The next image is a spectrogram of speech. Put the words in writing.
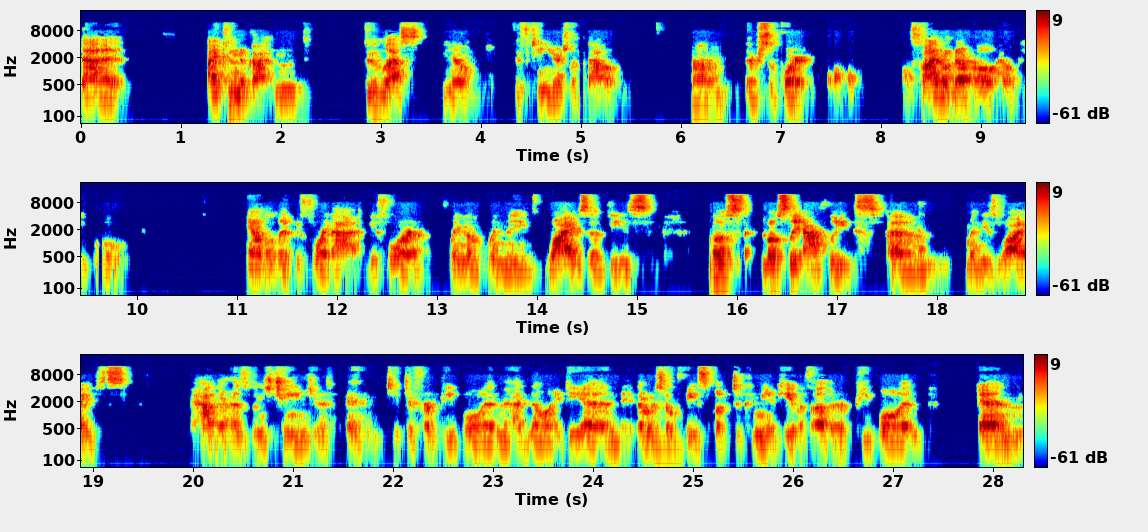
that I couldn't have gotten through the last, you know, 15 years without um, their support. So I don't know how, how people handled it before that, before when the when the wives of these most mostly athletes, um, when these wives had their husbands change into different people and had no idea and there was no mm-hmm. facebook to communicate with other people and and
